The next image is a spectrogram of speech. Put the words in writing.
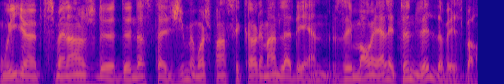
Oui, il y a un petit mélange de, de nostalgie, mais moi, je pense que c'est carrément de l'ADN. Montréal est une ville de baseball.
